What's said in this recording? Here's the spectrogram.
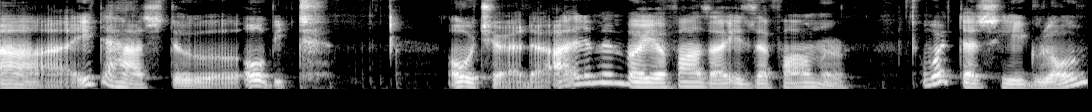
uh, it has to orbit. Orchard. I remember your father is a farmer. What does he grow?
